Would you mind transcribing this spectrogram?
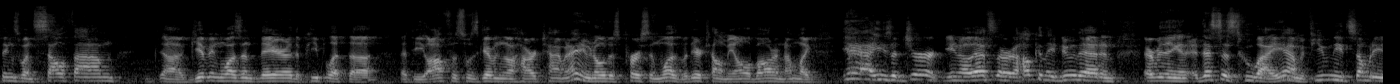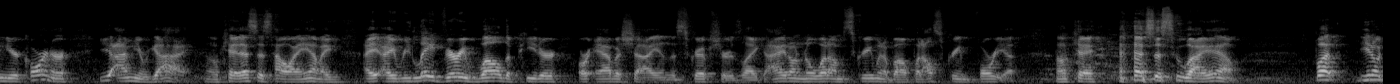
things went south on them. uh, giving wasn't there. The people at the at the office was giving a hard time, and I didn't even know who this person was, but they're telling me all about it, and I'm like, yeah, he's a jerk. You know, that's how can they do that and everything? And that's just who I am. If you need somebody in your corner, yeah, I'm your guy. Okay, that's just how I am. I, I, I relate very well to Peter or Abishai in the scriptures. Like I don't know what I'm screaming about, but I'll scream for you. Okay, that's just who I am. But you know,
